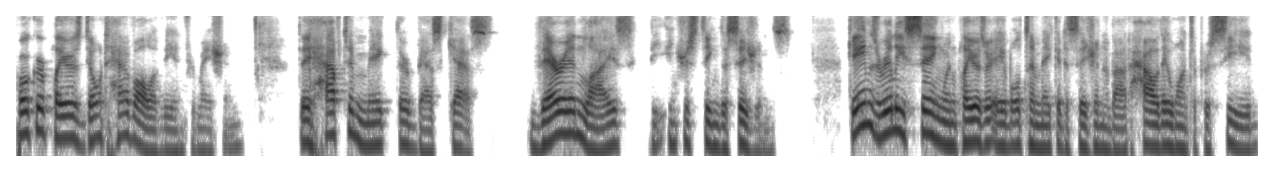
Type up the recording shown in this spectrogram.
Poker players don't have all of the information. They have to make their best guess. Therein lies the interesting decisions. Games really sing when players are able to make a decision about how they want to proceed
